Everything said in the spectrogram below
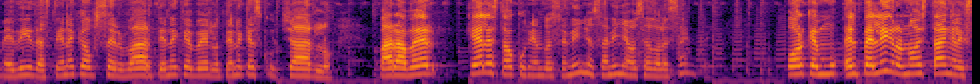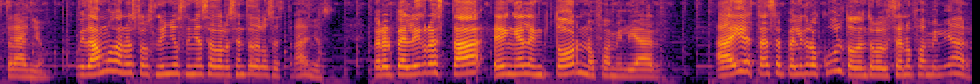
medidas, tienes que observar, tienes que verlo, tienes que escucharlo para ver qué le está ocurriendo a ese niño, esa niña o ese adolescente. Porque el peligro no está en el extraño. Cuidamos a nuestros niños, niñas y adolescentes de los extraños. Pero el peligro está en el entorno familiar. Ahí está ese peligro oculto dentro del seno familiar.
